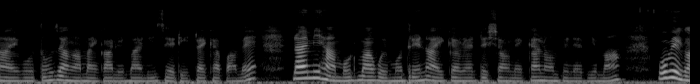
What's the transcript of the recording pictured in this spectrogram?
နအီကို35မိုင်ကနေမိုင်40ထိတိုက်ခတ်ပါမယ်။လိုင်းမြင့်ဟာမုန်တမကွေမွန်သတင်းနိုင်ကမ်းရန်တရှောင်းနဲ့ကမ်းလွန်ပင်လယ်ပြင်မှာ9ပေက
